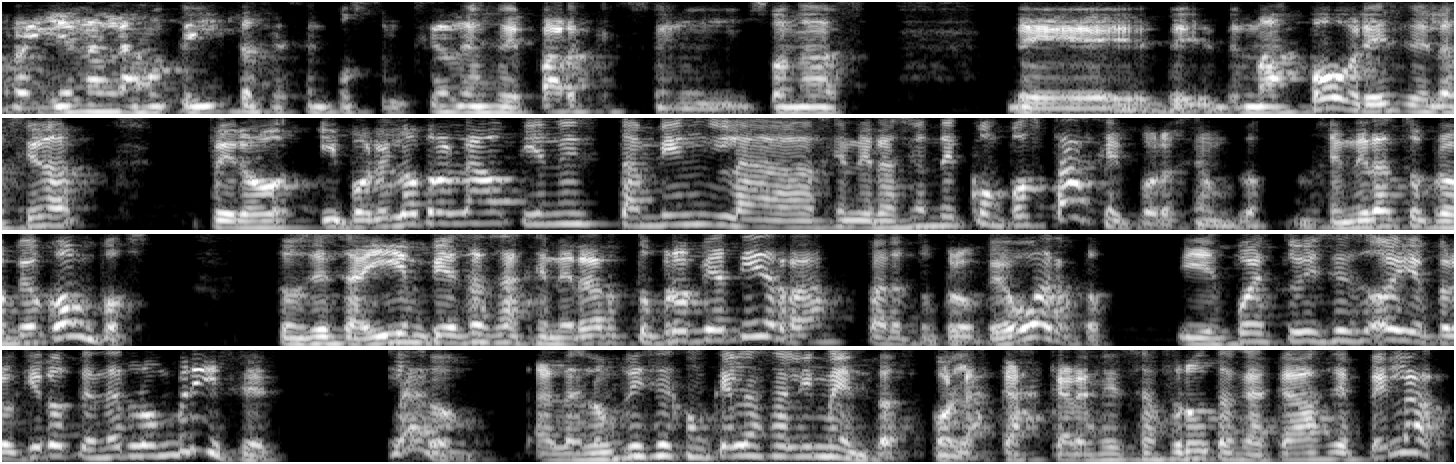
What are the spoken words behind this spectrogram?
rellenan las botellitas y hacen construcciones de parques en zonas de, de, más pobres de la ciudad. Pero, y por el otro lado tienes también la generación de compostaje, por ejemplo. Generas tu propio compost. Entonces ahí empiezas a generar tu propia tierra para tu propio huerto. Y después tú dices, oye, pero quiero tener lombrices. Claro, a las lombrices ¿con qué las alimentas? Con las cáscaras de esa fruta que acabas de pelar.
